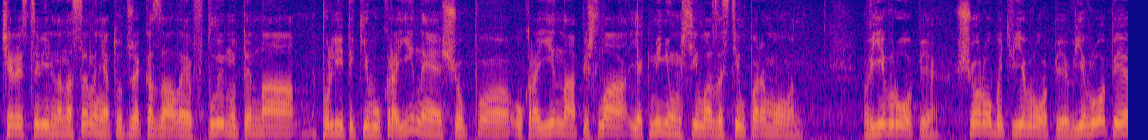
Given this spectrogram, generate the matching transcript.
через цивільне населення, тут вже казали, вплинути на політиків України, щоб Україна пішла як мінімум сіла за стіл перемовин. В Європі що робить в Європі? В Європі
